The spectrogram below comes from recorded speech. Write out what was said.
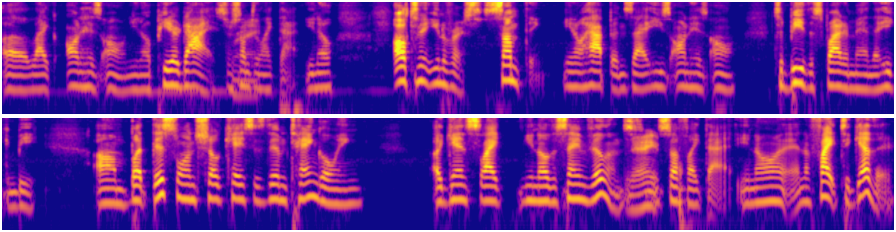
uh like on his own. You know, Peter dies or something like that, you know? Alternate universe, something, you know, happens that he's on his own to be the Spider-Man that he can be. Um, but this one showcases them tangoing against like you know the same villains Right. and stuff like that you know and a fight together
